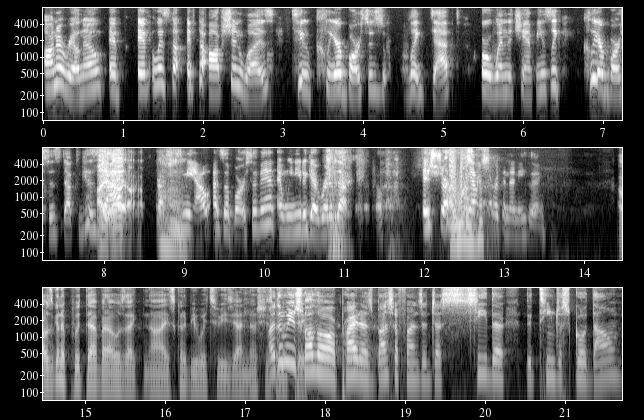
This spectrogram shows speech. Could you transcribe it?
On a real note, if if it was the if the option was to clear Barca's like depth or win the Champions League, clear Barca's depth because I, that I, stresses mhm. me out as a Barca fan, and we need to get rid of that. It stresses me out gus- more than anything. I was gonna put that, but I was like, nah, it's gonna be way too easy. I know she's. Why don't we take- swallow our pride as Barca fans and just see the, the team just go down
